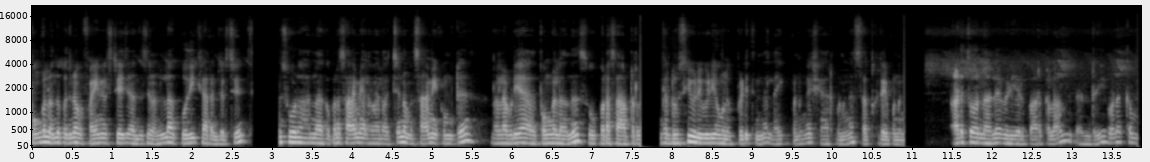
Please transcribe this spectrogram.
பொங்கல் வந்து பார்த்திங்கன்னா ஃபைனல் ஸ்டேஜ் இருந்துச்சு. நல்லா கொதிக்க ஆரம்பிச்சிருச்சு. சூடானதுக்கப்புறம் ஆறுனதுக்கப்புறம் சாமியால் மேலே வச்சு நம்ம சாமி கும்பிட்டு நல்லபடியாக பொங்கலை வந்து சூப்பராக சாப்பிட்றலாம் எங்கள் ருசியோட வீடியோ உங்களுக்கு பிடித்திருந்தால் லைக் பண்ணுங்கள் ஷேர் பண்ணுங்கள் சப்ஸ்கிரைப் பண்ணுங்கள் அடுத்த ஒரு நல்ல வீடியோவில் பார்க்கலாம். நன்றி வணக்கம்.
